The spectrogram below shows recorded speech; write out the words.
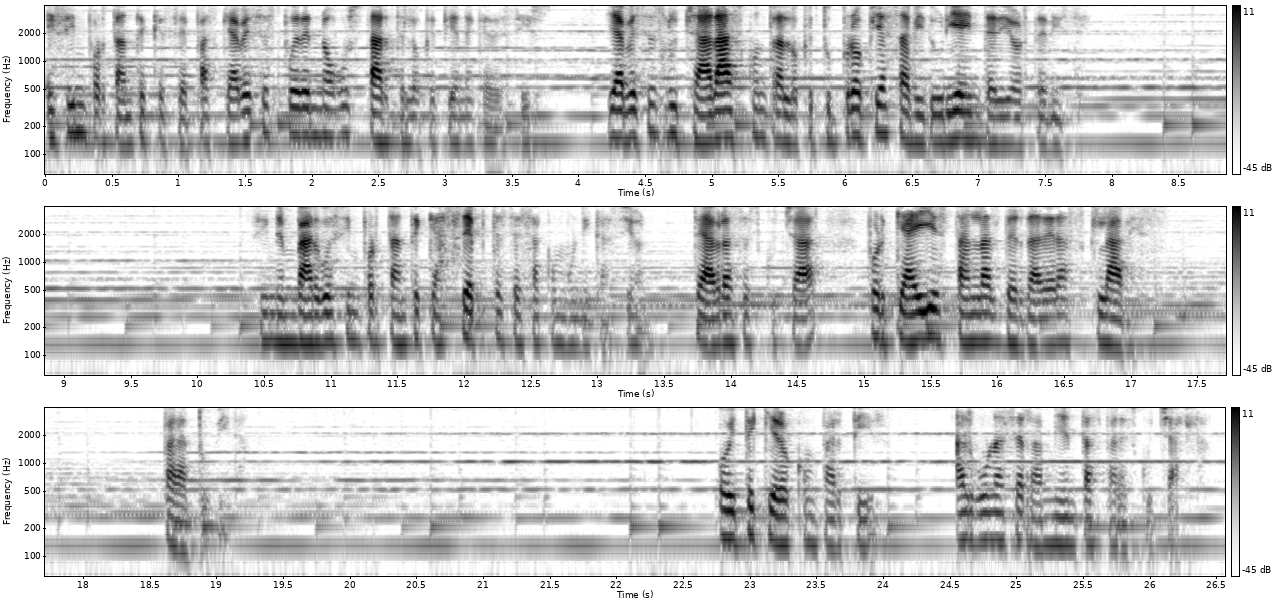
Es importante que sepas que a veces puede no gustarte lo que tiene que decir y a veces lucharás contra lo que tu propia sabiduría interior te dice. Sin embargo, es importante que aceptes esa comunicación, te abras a escuchar, porque ahí están las verdaderas claves para tu vida. Hoy te quiero compartir algunas herramientas para escucharla.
